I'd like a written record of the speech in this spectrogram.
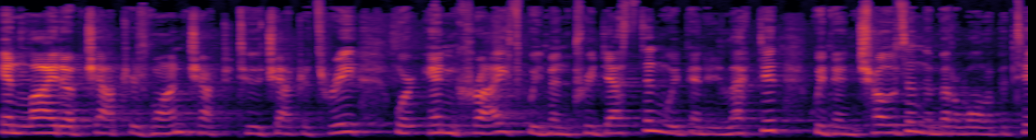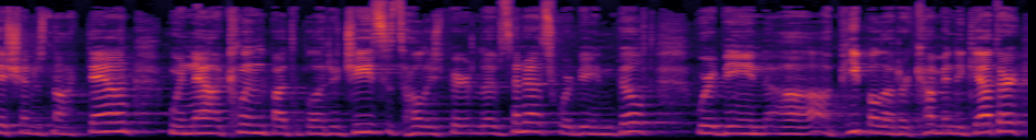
In light of chapters 1, chapter 2, chapter 3, we're in Christ. We've been predestined. We've been elected. We've been chosen. The middle wall of petition is knocked down. We're now cleansed by the blood of Jesus. The Holy Spirit lives in us. We're being built. We're being uh, a people that are coming together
